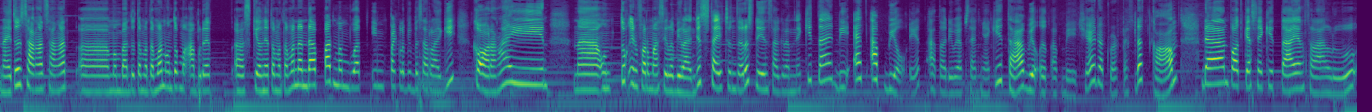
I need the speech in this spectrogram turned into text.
Nah, itu sangat-sangat eh, membantu teman-teman untuk mengupgrade eh, skillnya teman-teman dan dapat membuat impact lebih besar lagi ke orang lain. Nah, untuk informasi lebih lanjut, stay tune terus di Instagramnya kita di @upbuildit atau di websitenya kita builditupbc.wordpress.com dan podcastnya kita yang selalu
